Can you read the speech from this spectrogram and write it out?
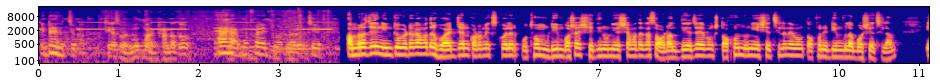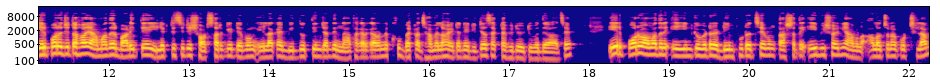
এটাই হচ্ছে কথা। ঠিক আছে ভাই মুখ মানে ঠান্ডা তো? হ্যাঁ হ্যাঁ মুখ করে হচ্ছে আমরা যেদিন ইনকিউবেটারে আমাদের হোয়াইট জায়ান্ট কটনিক্স কোয়েলের প্রথম ডিম বসায় সেদিন উনি এসে আমাদের কাছে অর্ডার দিয়ে যায় এবং তখন উনি এসেছিলেন এবং তখনই ডিমগুলো বসিয়েছিলাম। এরপরে যেটা হয় আমাদের বাড়িতে ইলেকট্রিসিটি শর্ট সার্কিট এবং এলাকায় বিদ্যুৎ তিন চার দিন না থাকার কারণে খুব একটা ঝামেলা হয় এটা নিয়ে ডিটেলস একটা ভিডিও ইউটিউবে দেওয়া আছে। এরপরেও আমাদের এই ইনকিউবেটারে ডিম ফুটেছে এবং তার সাথে এই বিষয় নিয়ে আমরা আলোচনা করছিলাম।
